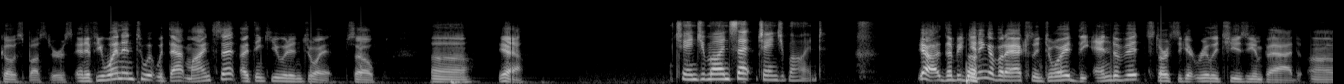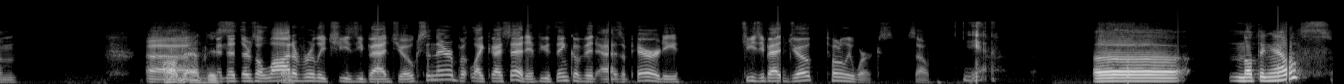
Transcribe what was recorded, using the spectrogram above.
Ghostbusters, and if you went into it with that mindset, I think you would enjoy it. So, uh, yeah, Change your mindset, change your mind. yeah. The beginning of it I actually enjoyed. The end of it starts to get really cheesy and bad. Um, uh, and that there's a lot of really cheesy bad jokes in there. But like I said, if you think of it as a parody, cheesy bad joke totally works. So Yeah. uh, nothing else.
